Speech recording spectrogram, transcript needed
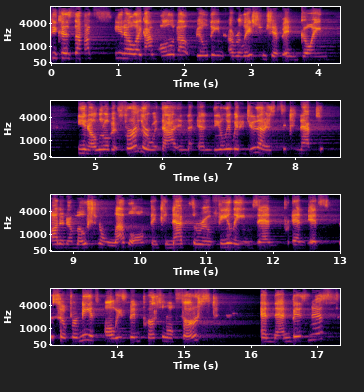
because that's you know, like I'm all about building a relationship and going you know a little bit further with that. And and the only way to do that is to connect on an emotional level and connect through feelings. And and it's so for me it's always been personal first and then business.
